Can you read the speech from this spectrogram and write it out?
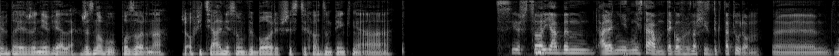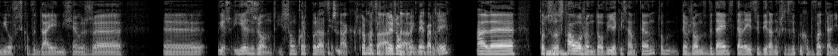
Się wydaje, że niewiele, że znowu pozorna, że oficjalnie są wybory, wszyscy chodzą pięknie, a już co, ja bym, ale nie, nie stałabym tego w równości z dyktaturą. Yy, mimo wszystko wydaje mi się, że E, wiesz, jest rząd i są korporacje, znaczy, tak? Korporacje, no tak, które rządzą tak, jak tak, najbardziej, tak. Ale to, co mhm. zostało rządowi, jakiś tam ten, to ten rząd wydaje mi się dalej jest wybierany przez zwykłych obywateli.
